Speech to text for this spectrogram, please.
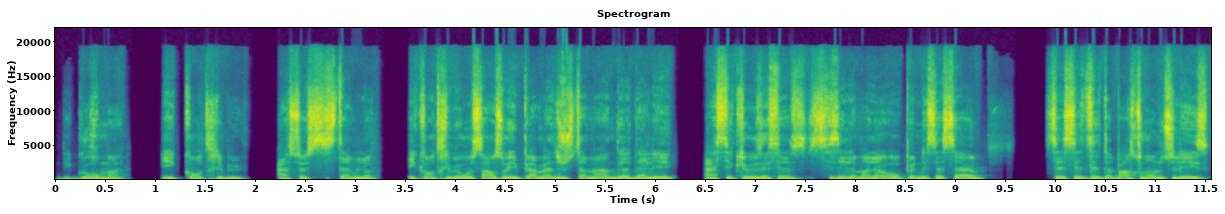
des gourmands et contribuent à ce système-là. Et contribuent au sens où ils permettent justement d'aller à sécuriser ces, éléments-là au peu nécessaire. C'est de base, tout le monde l'utilise,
